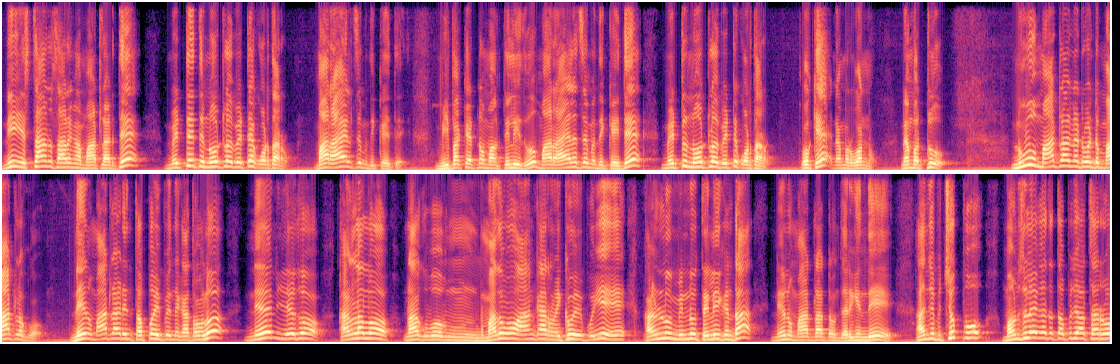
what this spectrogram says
నీ ఇష్టానుసారంగా మాట్లాడితే మెట్టెత్తి నోట్లో పెట్టే కొడతారు. మా రాయలసీమ దిక్కైతే. మీ పక్కెట్నో మాకు తెలియదు మా రాయలసీమ దిక్కైతే మెట్టు నోట్లో పెట్టి కొడతారు. Okay? Number one. Number two. నువ్వు మాట్లాడినటువంటి మాటలకు నేను మాట్లాడిన తప్పు అయిపోయింది గతంలో. నేను ఏదో కళ్ళలో నాకు మదము అహంకారం ఎక్కువైపోయి కళ్ళు మిన్ను తెలియకుండా నేను మాట్లాడటం జరిగింది. అని చెప్పి చెప్పు మనుషులే కదా తప్పు చేస్తారు.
